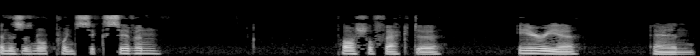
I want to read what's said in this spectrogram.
And this is 0.67 partial factor area and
